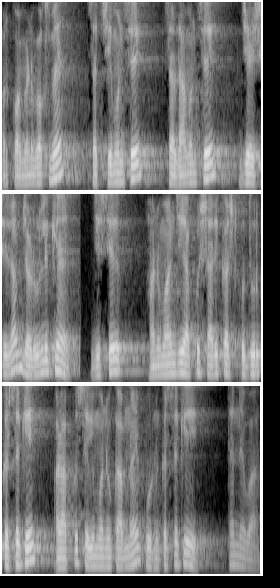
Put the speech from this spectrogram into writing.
और कमेंट बॉक्स में सच्चे मन से, श्रद्धा मन से जय श्री राम ज़रूर लिखें, जिससे हनुमान जी आपको शारीरिक कष्ट को दूर कर सके और आपको सभी मनोकामनाएँ पूर्ण कर सके। धन्यवाद।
